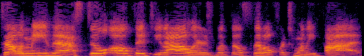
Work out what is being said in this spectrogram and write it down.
telling me that I still owe $50, but they'll settle for 25.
